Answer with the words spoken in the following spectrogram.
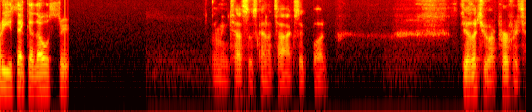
What do you think of those three? I mean, Tessa's kind of toxic, but the other two are perfect.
